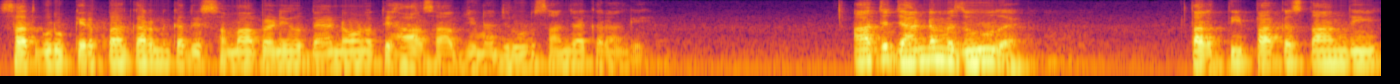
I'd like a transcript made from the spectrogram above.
ਸਤਿਗੁਰੂ ਕਿਰਪਾ ਕਰਨ ਕਦੇ ਸਮਾਂ ਬਣੇ ਬਣਿਓ, ਦੈਨ ਆਉਣ, ਇਤਿਹਾਸ ਆਪ ਜੀ ਨਾਲ ਜ਼ਰੂਰ ਸਾਂਝਾ ਕਰਾਂਗੇ। ਅੱਜ ਜੰਡ ਮੌਜੂਦ ਹੈ। ਧਰਤੀ ਪਾਕਿਸਤਾਨ ਦੀ,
